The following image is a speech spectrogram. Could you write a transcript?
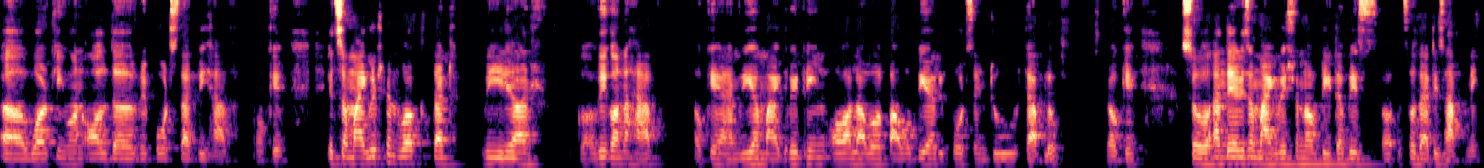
uh, working on all the reports that we have. Okay, it's a migration work that we are we're gonna have. Okay, and we are migrating all our Power BI reports into Tableau. Okay, so and there is a migration of database so that is happening.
